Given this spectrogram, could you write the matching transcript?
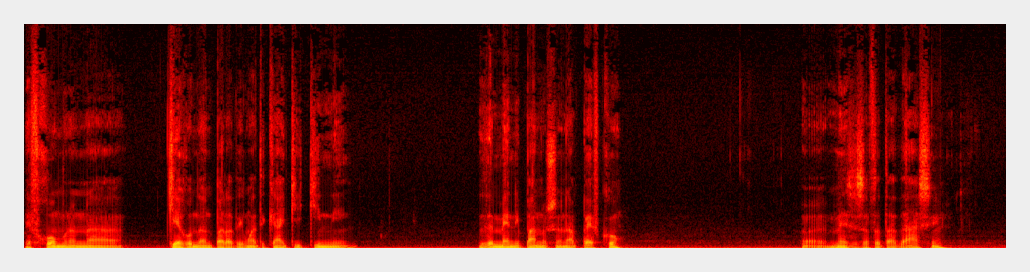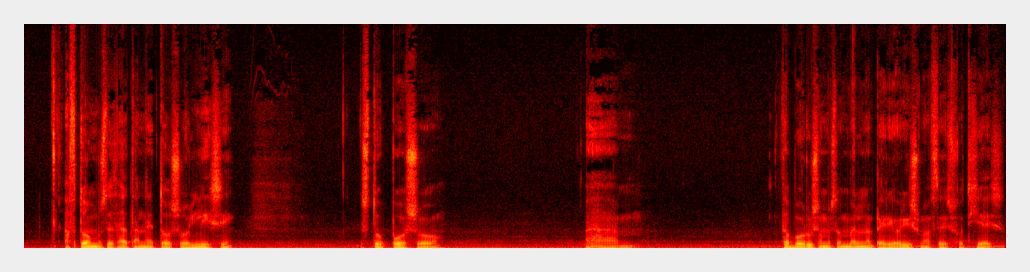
ευχόμουν να καίγονταν παραδειγματικά και εκείνοι δεμένοι πάνω σε ένα πεύκο ε, μέσα σε αυτά τα δάση. Αυτό όμως δεν θα ήταν τόσο λύση στο πόσο θα μπορούσαμε στο μέλλον να περιορίσουμε αυτές τις φωτιές.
